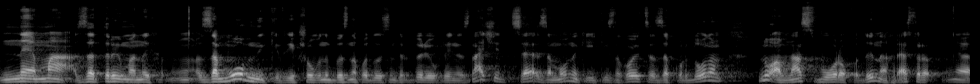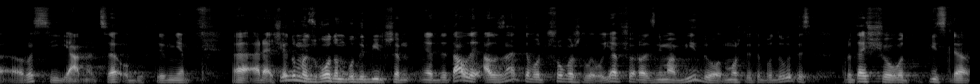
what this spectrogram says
нема затриманих замовників, якщо вони би знаходилися на території України, значить це замовники, які знаходяться за кордоном. Ну а в нас ворог один агресор е, росіяни. Це об'єктивні е, речі. Я думаю, згодом буде більше деталей, але знаєте, от що важливо? Я вчора знімав відео, можете йти подивитись про те, що от після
